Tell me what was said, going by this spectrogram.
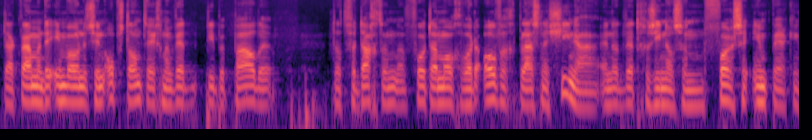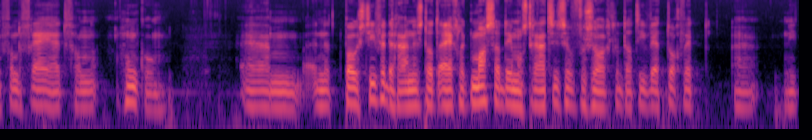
Daar kwamen de inwoners in opstand tegen een wet die bepaalde dat verdachten voortaan mogen worden overgeplaatst naar China. En dat werd gezien als een forse inperking van de vrijheid van Hongkong. Um, en het positieve daaraan is dat eigenlijk massademonstraties ervoor zorgden dat die wet toch werd uh, niet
